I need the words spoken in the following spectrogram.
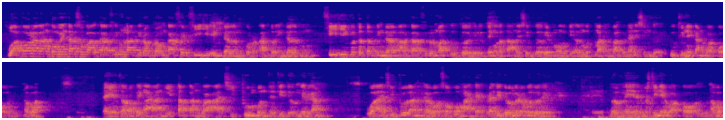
Wakola lan komentar soal kafirun nabi robrong kafir fihi ing dalam Quran atau ing dalam fihi ku tetap ing dalam al kafirun waktu dohir itu yang letaknya isim dohir mau di al mutmar ing panggungan isim dohir. Ujungnya kan wakol, apa? Daya cara pengarang kitab kan wa ajibu pun jadi domir kan? Wa ajibu lan gawok sopo ngake. Berarti domir apa dohir? Domir. Mestinya wakol, apa?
